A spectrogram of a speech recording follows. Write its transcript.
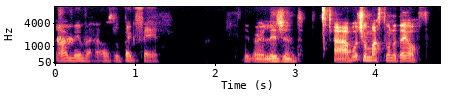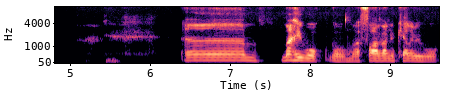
I remember. I was a big fan. You're a very legend. Uh, what's your must on a day off? Um, Mahi walk, or my 500 calorie walk.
